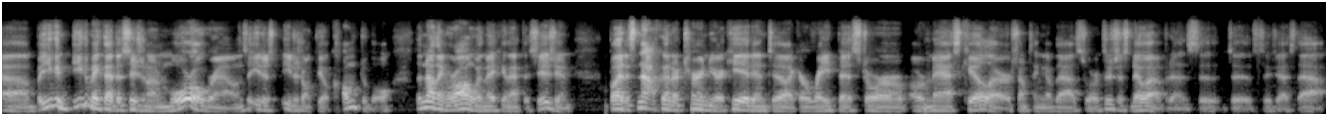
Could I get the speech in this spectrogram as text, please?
um, but you can you can make that decision on moral grounds that you just you just don't feel comfortable there's nothing wrong with making that decision but it's not going to turn your kid into like a rapist or or mass killer or something of that sort there's just no evidence to, to suggest that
